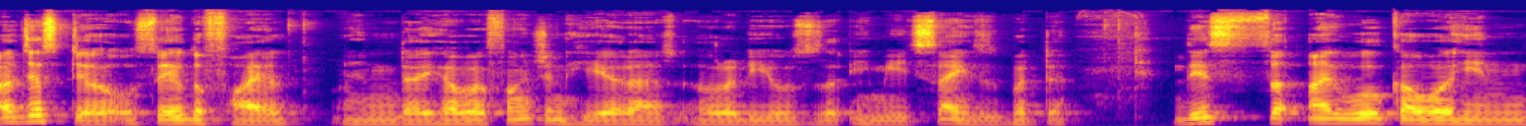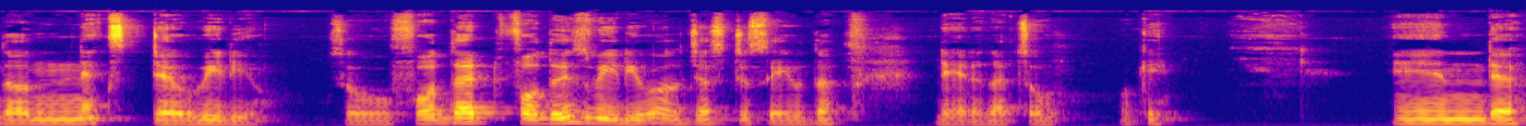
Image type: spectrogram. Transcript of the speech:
I'll just uh, save the file. And I have a function here I already use the image size. But uh, this uh, i will cover in the next uh, video so for that for this video i'll just save the data that's all okay? And uh,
